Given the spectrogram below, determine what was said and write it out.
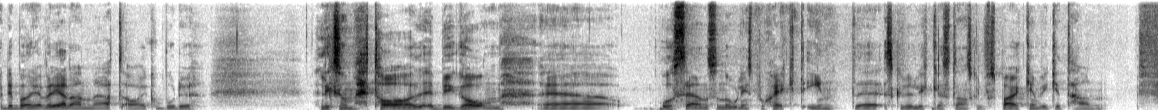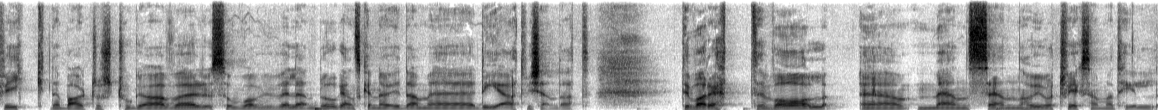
det började redan med att AIK borde liksom ta, bygga om. Eh, och sen så Norlings projekt inte skulle lyckas utan han skulle få sparken, vilket han fick. När Bartos tog över så var vi väl ändå ganska nöjda med det, att vi kände att det var rätt val. Eh, men sen har vi varit tveksamma till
